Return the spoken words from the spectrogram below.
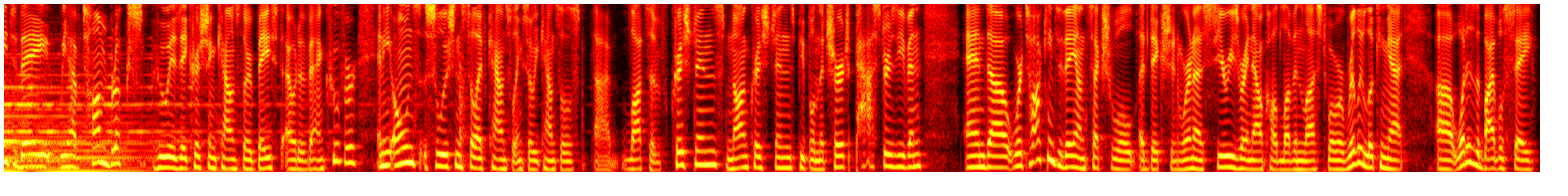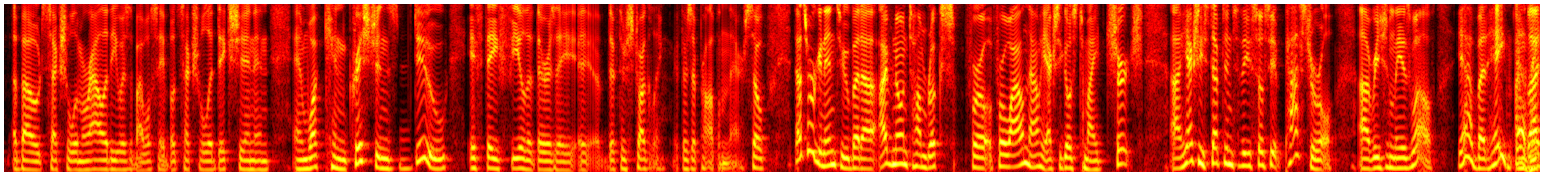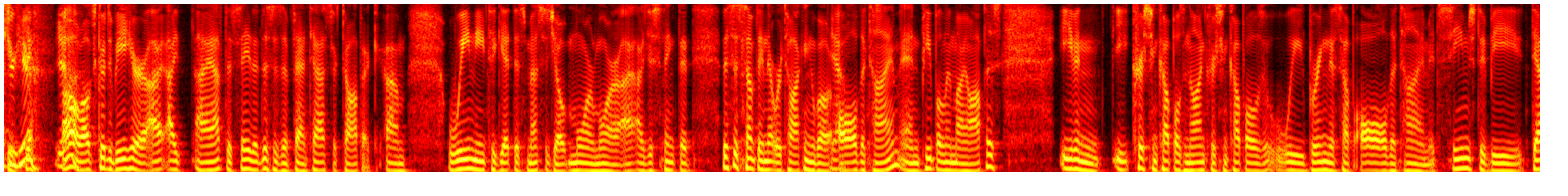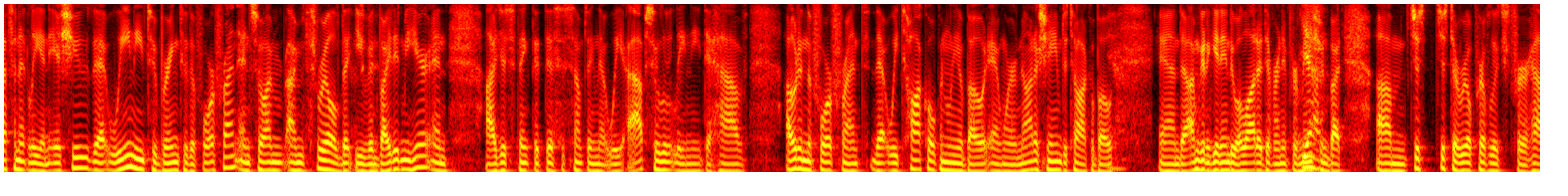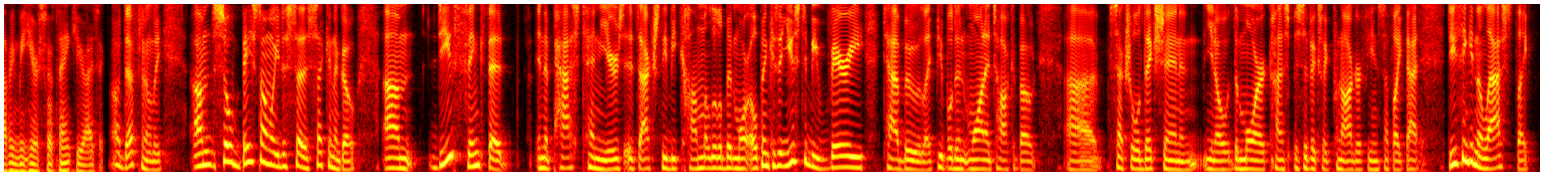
Me today, we have Tom Brooks, who is a Christian counselor based out of Vancouver, and he owns Solutions to Life Counseling. So he counsels uh, lots of Christians, non Christians, people in the church, pastors even. And uh, we're talking today on sexual addiction. We're in a series right now called Love and Lust, where we're really looking at uh, what does the Bible say about sexual immorality? What does the Bible say about sexual addiction? And and what can Christians do if they feel that there is a, a if they're struggling, if there's a problem there? So that's what we're getting into. But uh, I've known Tom Brooks for for a while now. He actually goes to my church. Uh, he actually stepped into the associate pastor role uh, recently as well. Yeah, but hey, I'm yeah, glad you're you. here. Yeah. Yeah. Oh, well, it's good to be here. I, I, I, have to say that this is a fantastic topic. Um, we need to get this message out more and more. I, I just think that this is something that we're talking about all the time, and people in my office even Christian couples, non Christian couples, we bring this up all the time. It seems to be definitely an issue that we need to bring to the forefront. And so I'm, I'm thrilled that That's you've good. invited me here. And I just think that this is something that we absolutely need to have out in the forefront that we talk openly about and we're not ashamed to talk about. Yeah. And uh, I'm going to get into a lot of different information, yeah. but um, just just a real privilege for having me here. So thank you, Isaac. Oh, definitely. Um, so based on what you just said a second ago, um, do you think that in the past 10 years it's actually become a little bit more open because it used to be very taboo like people didn't want to talk about uh, sexual addiction and you know the more kind of specifics like pornography and stuff like that do you think in the last like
